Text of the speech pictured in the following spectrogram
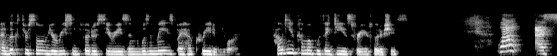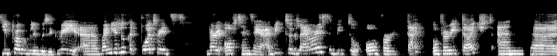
I looked through some of your recent photo series and was amazed by how creative you are. How do you come up with ideas for your photo shoots? Well, as you probably would agree, uh, when you look at portraits, very often they are a bit too glamorous, a bit too over over retouched, and uh,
